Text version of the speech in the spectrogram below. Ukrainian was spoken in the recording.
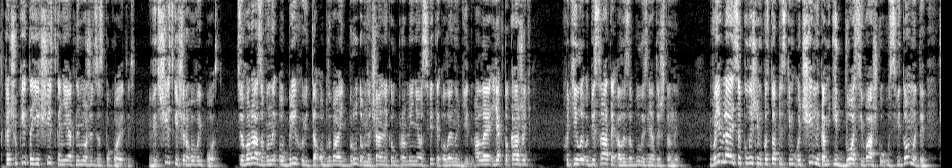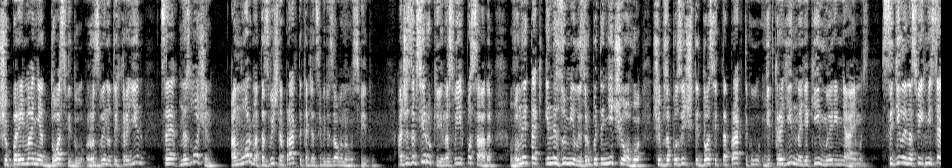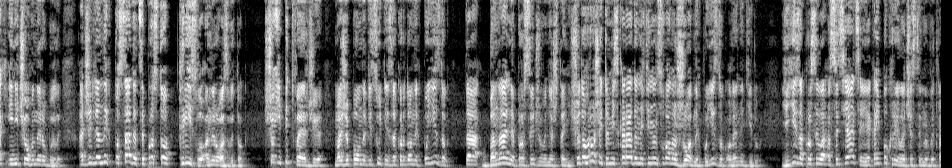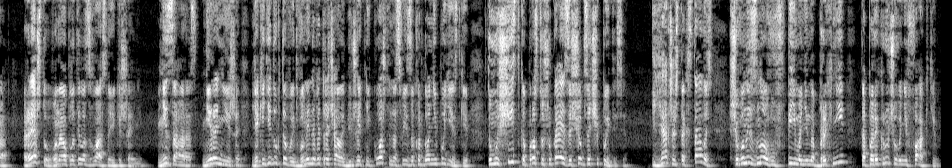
Ткачуки та їх шістка ніяк не можуть заспокоїтись. Від шістки черговий пост. Цього разу вони обріхують та обливають брудом начальника управління освіти Олену Діду. Але, як то кажуть, хотіли обісрати, але забули зняти штани. Виявляється, колишнім костопільським очільникам і досі важко усвідомити, що переймання досвіду розвинутих країн це не злочин, а норма та звична практика для цивілізованого світу. Адже за всі роки на своїх посадах вони так і не зуміли зробити нічого, щоб запозичити досвід та практику від країн, на які ми рівняємось. Сиділи на своїх місцях і нічого не робили. Адже для них посада це просто крісло, а не розвиток, що і підтверджує майже повна відсутність закордонних поїздок та банальне просиджування штанів. Щодо грошей, то міська рада не фінансувала жодних поїздок Олени Дідух. Її запросила асоціація, яка й покрила частину витрат. Решту вона оплатила з власної кишені. Ні зараз, ні раніше, як і дідук Давид, вони не витрачали бюджетні кошти на свої закордонні поїздки, тому шістка просто шукає за що б зачепитися. І як же ж так сталося, що вони знову впіймані на брехні та перекручуванні фактів?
